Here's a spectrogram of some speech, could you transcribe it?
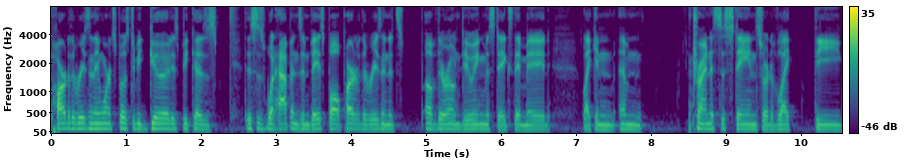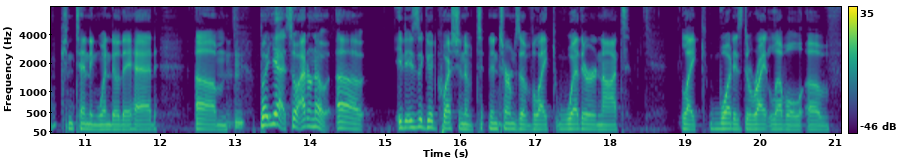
Part of the reason they weren't supposed to be good is because this is what happens in baseball. Part of the reason it's of their own doing, mistakes they made, like in, in trying to sustain sort of like the contending window they had. Um, But yeah, so I don't know. Uh, it is a good question of t- in terms of like whether or not like what is the right level of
